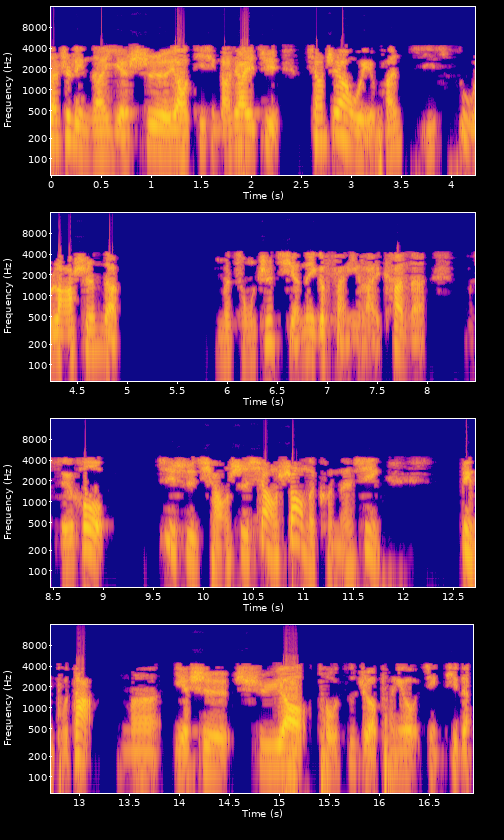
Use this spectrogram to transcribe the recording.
在这里呢，也是要提醒大家一句，像这样尾盘急速拉升的，那么从之前的一个反应来看呢，随后继续强势向上的可能性并不大，那么也是需要投资者朋友警惕的。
